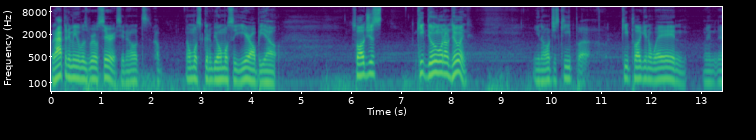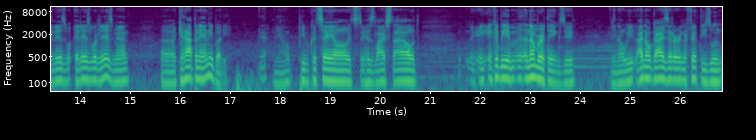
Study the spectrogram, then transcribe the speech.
What happened to me was real serious, you know. It's uh, almost gonna be almost a year I'll be out. So I'll just keep doing what I'm doing. You know, just keep uh, keep plugging away, and, and it is it is what it is, man. Uh, it can happen to anybody. Yeah. You know, people could say, "Oh, it's his lifestyle." It, it could be a, a number of things, dude. You know, we I know guys that are in their fifties doing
